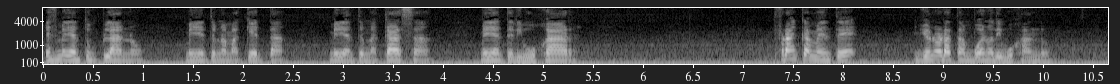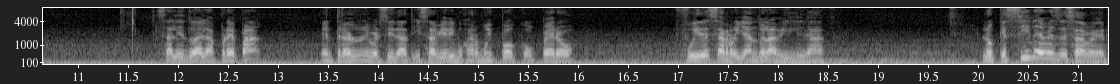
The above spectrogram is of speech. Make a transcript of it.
es mediante un plano, mediante una maqueta, mediante una casa, mediante dibujar. Francamente, yo no era tan bueno dibujando. Saliendo de la prepa, entré a la universidad y sabía dibujar muy poco, pero fui desarrollando la habilidad. Lo que sí debes de saber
